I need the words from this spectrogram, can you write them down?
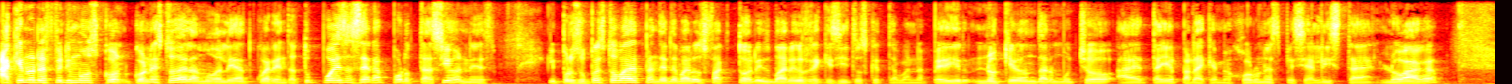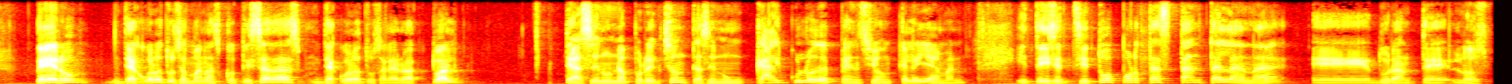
a qué nos referimos con, con, esto de la modalidad 40? Tú puedes hacer aportaciones y por supuesto va a depender de varios factores, varios requisitos que te van a pedir. No quiero andar mucho a detalle para que mejor un especialista lo haga, pero de acuerdo a tus semanas cotizadas, de acuerdo a tu salario actual, te hacen una proyección, te hacen un cálculo de pensión que le llaman y te dicen, si tú aportas tanta lana eh, durante los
